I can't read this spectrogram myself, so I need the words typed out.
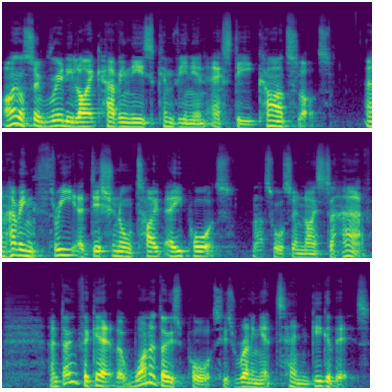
I also really like having these convenient SD card slots. And having three additional Type A ports, that's also nice to have. And don't forget that one of those ports is running at 10 gigabits.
